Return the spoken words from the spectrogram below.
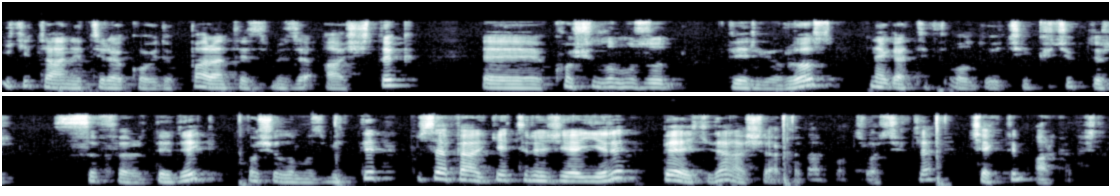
İki tane tire koyduk. Parantezimizi açtık. E, koşulumuzu veriyoruz. Negatif olduğu için küçüktür 0 dedik. Koşulumuz bitti. Bu sefer getireceği yeri B2'den aşağı kadar kontrol çekle çektim arkadaşlar.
